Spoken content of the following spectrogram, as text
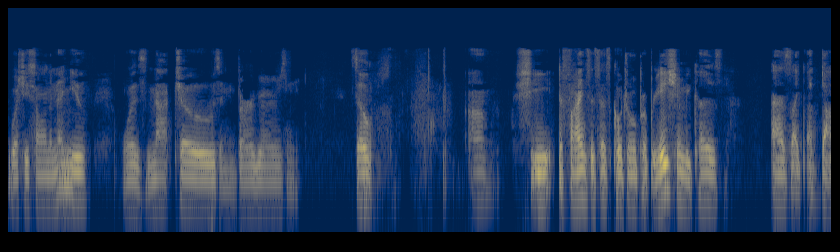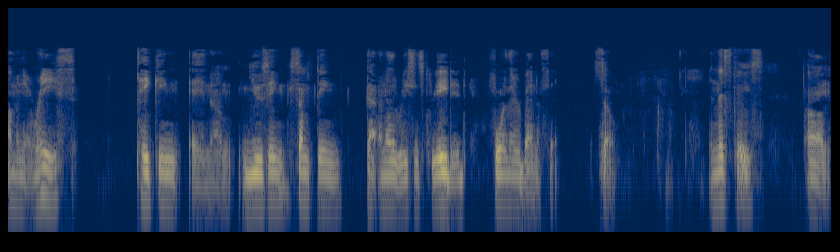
what she saw on the menu was nachos and burgers, and so um, she defines this as cultural appropriation because as like a dominant race, taking and um, using something that another race has created for their benefit. So, in this case, um,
